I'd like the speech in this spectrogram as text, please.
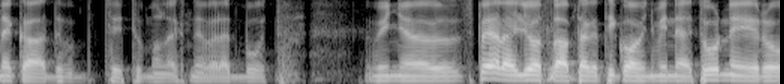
Nekādu citu, man liekas, nevarētu būt. Viņa spēlēja ļoti labi. Tagad tikko viņa vinēja turnīru.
